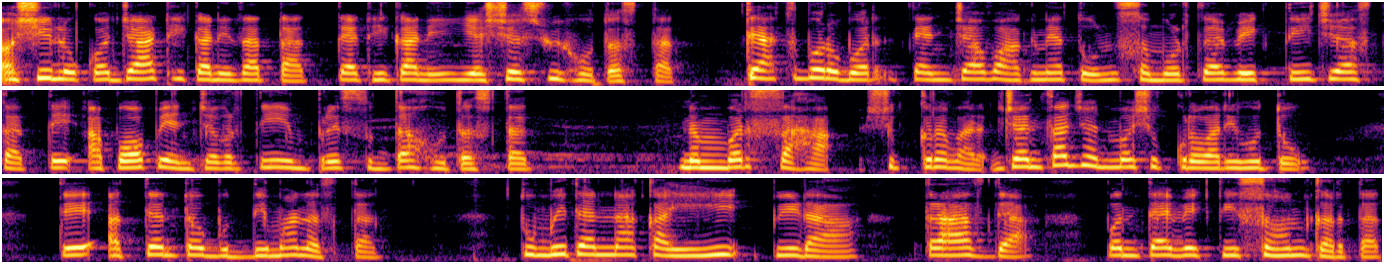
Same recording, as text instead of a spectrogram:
अशी लोक ज्या ठिकाणी जातात त्या ठिकाणी यशस्वी होत असतात. त्याचबरोबर त्यांच्या वागण्यातून समोरच्या व्यक्ती जे असतात ते आपोआप यांच्यावरती इम्प्रेससुद्धा होत असतात. नंबर सहा शुक्रवार. ज्यांचा जन्म शुक्रवारी होतो ते अत्यंत बुद्धिमान असतात. तुम्ही त्यांना काहीही पीडा त्रास द्या पण त्या व्यक्ती सहन करतात.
